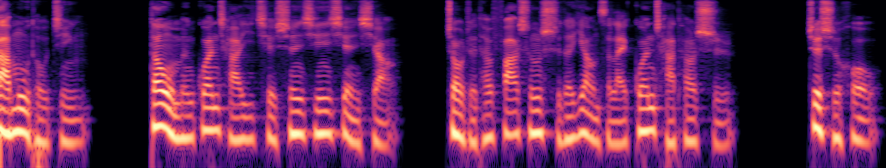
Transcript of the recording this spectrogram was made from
大木头经，当我们观察一切身心现象，照着它发生时的样子来观察它时，这时候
